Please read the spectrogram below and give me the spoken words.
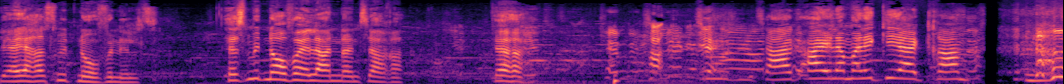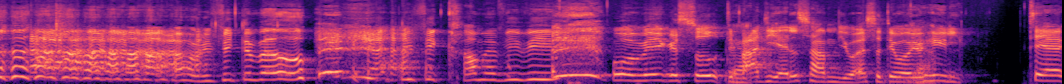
Ja, jeg har smidt den over for Niels. Smidt den over for alle andre end Sara. Ja. Kæmpe Tusind tak. Ej, lad mig lige give jer et kram. Og vi fik det med. Vi fik kram af Vivi. Hun var mega sød. Det Ja. var de alle sammen jo. Altså, det var jo Ja. helt... Det er,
